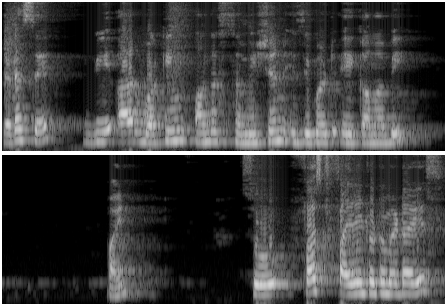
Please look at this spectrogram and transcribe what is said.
Let us say we are working on the summation is equal to a comma b. Fine. So first finite automata is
